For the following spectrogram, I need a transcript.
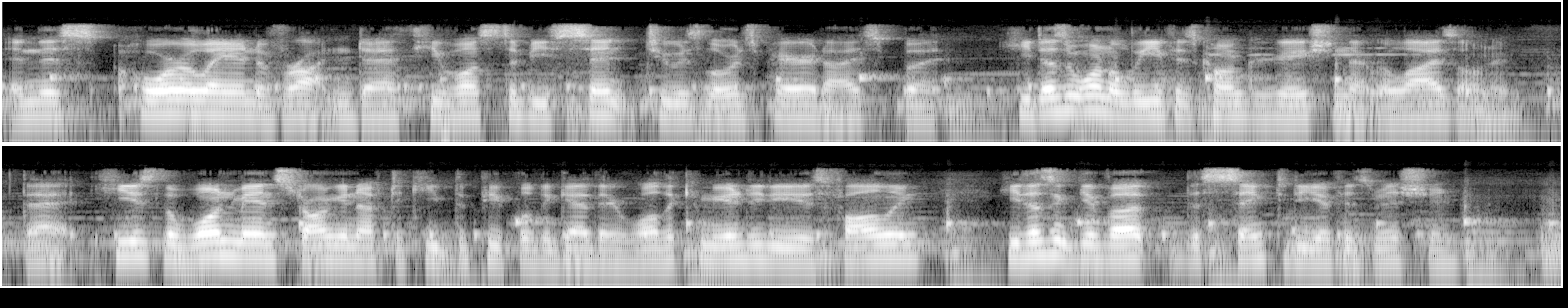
In this horror land of rotten death, he wants to be sent to his Lord's paradise, but he doesn't want to leave his congregation that relies on him. That he is the one man strong enough to keep the people together. While the community is falling, he doesn't give up the sanctity of his mission.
